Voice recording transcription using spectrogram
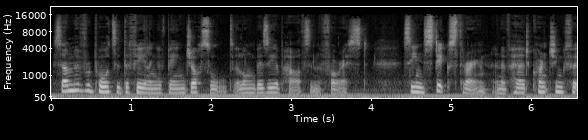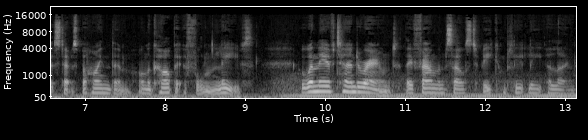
Some have reported the feeling of being jostled along busier paths in the forest, seen sticks thrown, and have heard crunching footsteps behind them on the carpet of fallen leaves. But when they have turned around, they found themselves to be completely alone.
